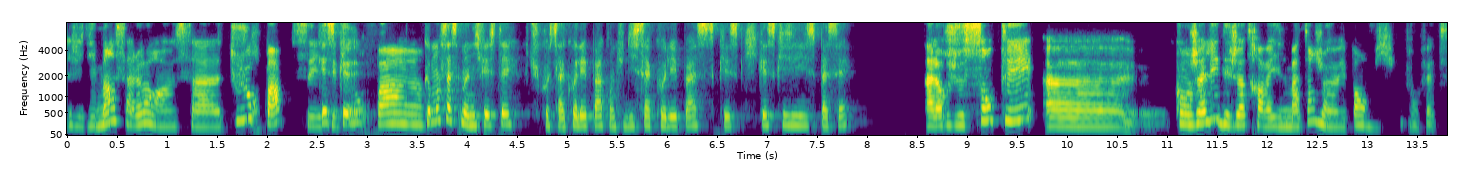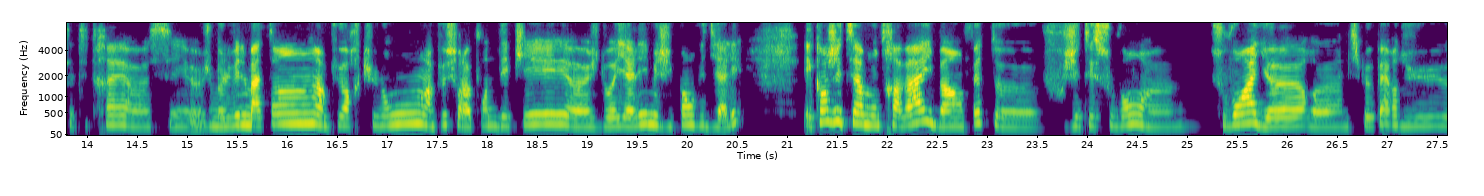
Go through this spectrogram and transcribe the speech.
J'ai dit mince alors euh, ça toujours pas. C'est toujours pas. Comment ça se manifestait? Tu ça collait pas? Quand tu dis ça collait pas Qu'est-ce qui qu'est-ce qui se passait? Alors je sentais euh, quand j'allais déjà travailler le matin, je n'avais pas envie. En fait, c'était très, euh, c'est, euh, je me levais le matin un peu reculons, un peu sur la pointe des pieds. Euh, je dois y aller, mais j'ai pas envie d'y aller. Et quand j'étais à mon travail, ben en fait, j'étais souvent, souvent ailleurs, un petit peu perdue.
